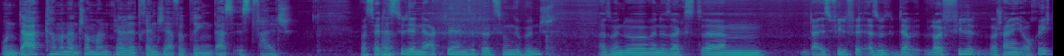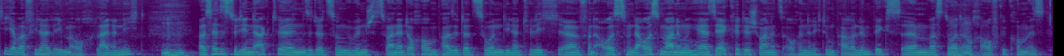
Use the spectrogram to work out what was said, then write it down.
und da kann man dann schon mal eine Trennschärfe bringen, das ist falsch. Was hättest ja. du dir in der aktuellen Situation gewünscht? Also wenn du, wenn du sagst, ähm, da ist viel, also da läuft viel wahrscheinlich auch richtig, aber viel halt eben auch leider nicht. Mhm. Was hättest du dir in der aktuellen Situation gewünscht? Es waren ja doch auch ein paar Situationen, die natürlich äh, von, außen, von der Außenwahrnehmung her sehr kritisch waren, jetzt auch in Richtung Paralympics, ähm, was dort mhm. auch aufgekommen ist.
